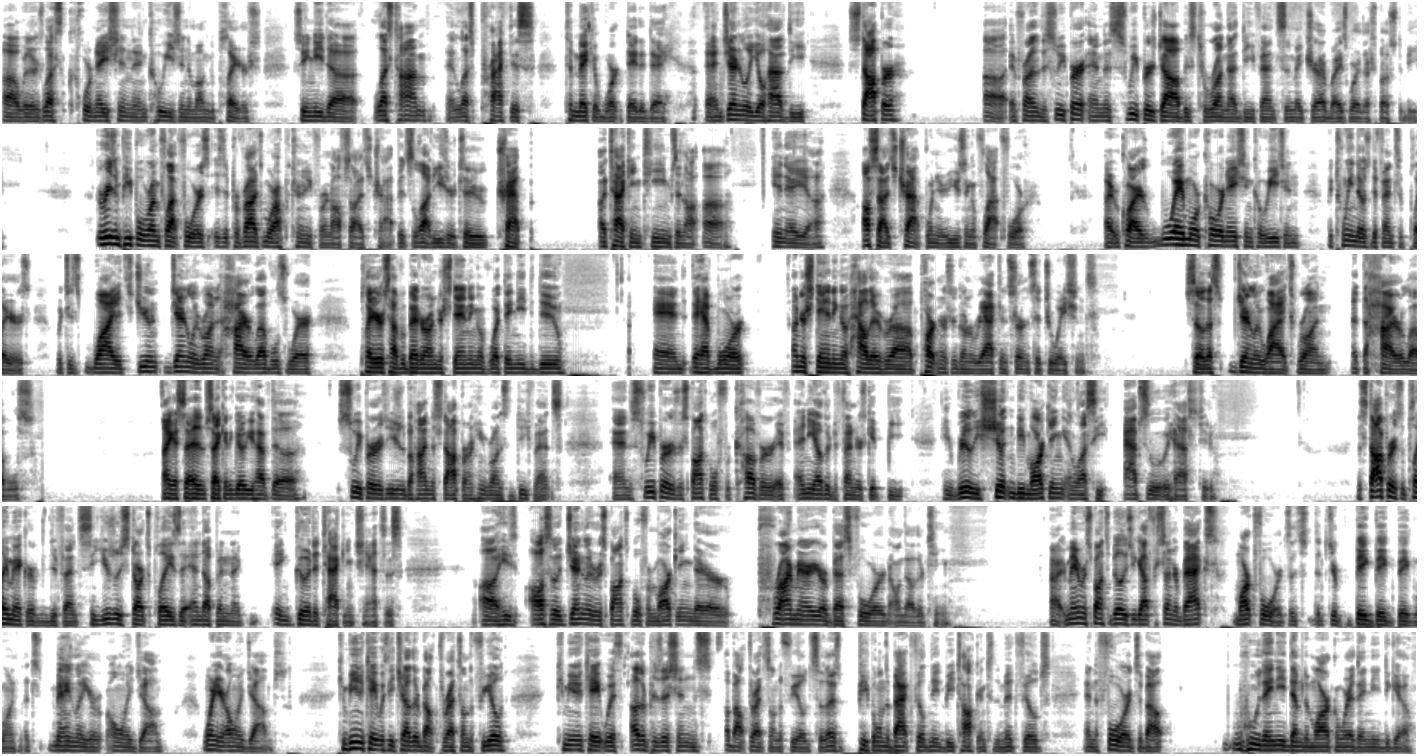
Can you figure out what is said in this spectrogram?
uh, where there's less coordination and cohesion among the players. So you need uh, less time and less practice to make it work day to day. And generally, you'll have the stopper uh, in front of the sweeper, and the sweeper's job is to run that defense and make sure everybody's where they're supposed to be. The reason people run flat fours is it provides more opportunity for an offsides trap. It's a lot easier to trap attacking teams in a uh, in a uh, offsides trap when you're using a flat four. It requires way more coordination, cohesion between those defensive players, which is why it's generally run at higher levels where players have a better understanding of what they need to do and they have more understanding of how their uh, partners are going to react in certain situations. So that's generally why it's run at the higher levels like I said a second ago, you have the sweeper is usually behind the stopper and he runs the defense. And the sweeper is responsible for cover if any other defenders get beat. He really shouldn't be marking unless he absolutely has to. The stopper is the playmaker of the defense. He usually starts plays that end up in a, in good attacking chances. Uh, he's also generally responsible for marking their primary or best forward on the other team. All right, main responsibilities you got for center backs, mark forwards. That's that's your big, big, big one. That's mainly your only job, one of your only jobs. Communicate with each other about threats on the field. Communicate with other positions about threats on the field. So those people in the backfield need to be talking to the midfields and the forwards about who they need them to mark and where they need to go.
